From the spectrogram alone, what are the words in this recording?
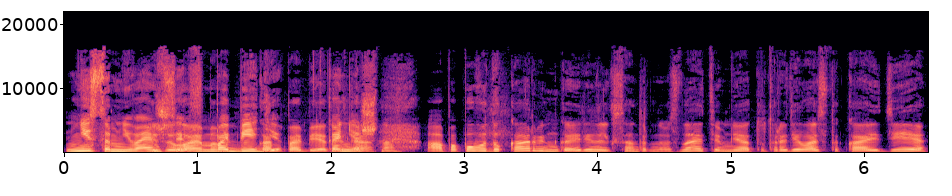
не сомневаемся и в победе. Победы, Конечно. Да. А по поводу карвинга, Ирина Александровна, знаете, у меня тут родилась такая идея,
